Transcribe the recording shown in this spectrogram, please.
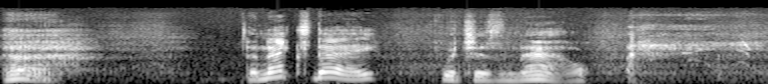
The next day, which is now,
